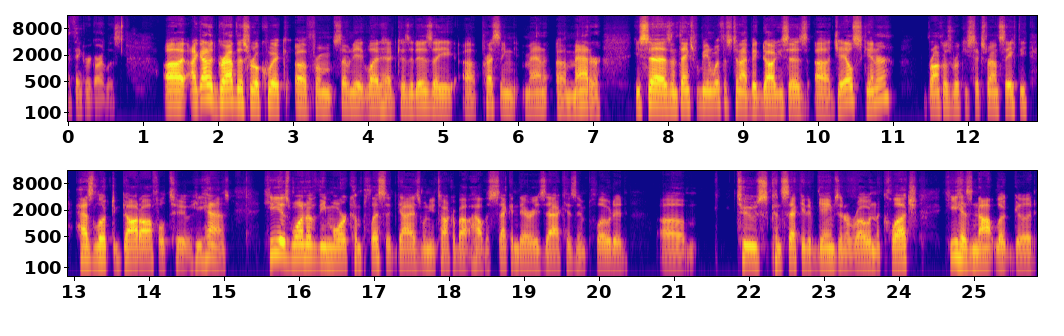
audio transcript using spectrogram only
I think, regardless. Uh, I got to grab this real quick uh, from 78 Leadhead because it is a uh, pressing man, uh, matter. He says, and thanks for being with us tonight, Big Dog. He says, uh, Skinner, Broncos rookie six round safety, has looked god awful too. He has. He is one of the more complicit guys when you talk about how the secondary, Zach, has imploded um, two consecutive games in a row in the clutch. He has not looked good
